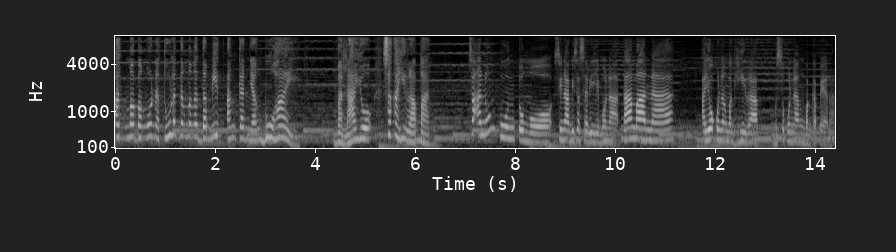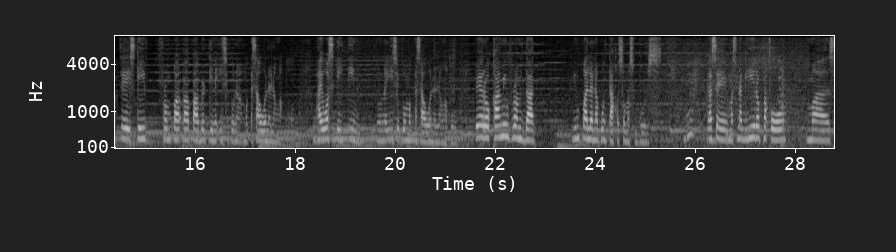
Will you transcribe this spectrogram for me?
at mabango na tulad ng mga damit ang kanyang buhay. Malayo sa kahirapan. Sa anong punto mo sinabi sa sarili mo na tama na, ayoko nang maghirap, gusto ko nang magkapera? Kasi escape from po- uh, poverty, naisip ko na mag-asawa na lang ako. I was 18 nung naisip ko mag-asawa na lang ako. Pero coming from that, yung pala napunta ako sa mas worse. Kasi mas naghihirap ako, mas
